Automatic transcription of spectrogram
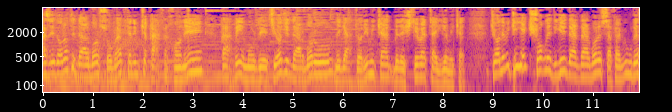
از ادارات دربار صحبت کردیم که قهوه خانه قهوه مورد احتیاج دربار رو نگهداری می‌کرد به رشته و تهیه می‌کرد. جالبه که یک شغل دیگه در دربار صفوی بوده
